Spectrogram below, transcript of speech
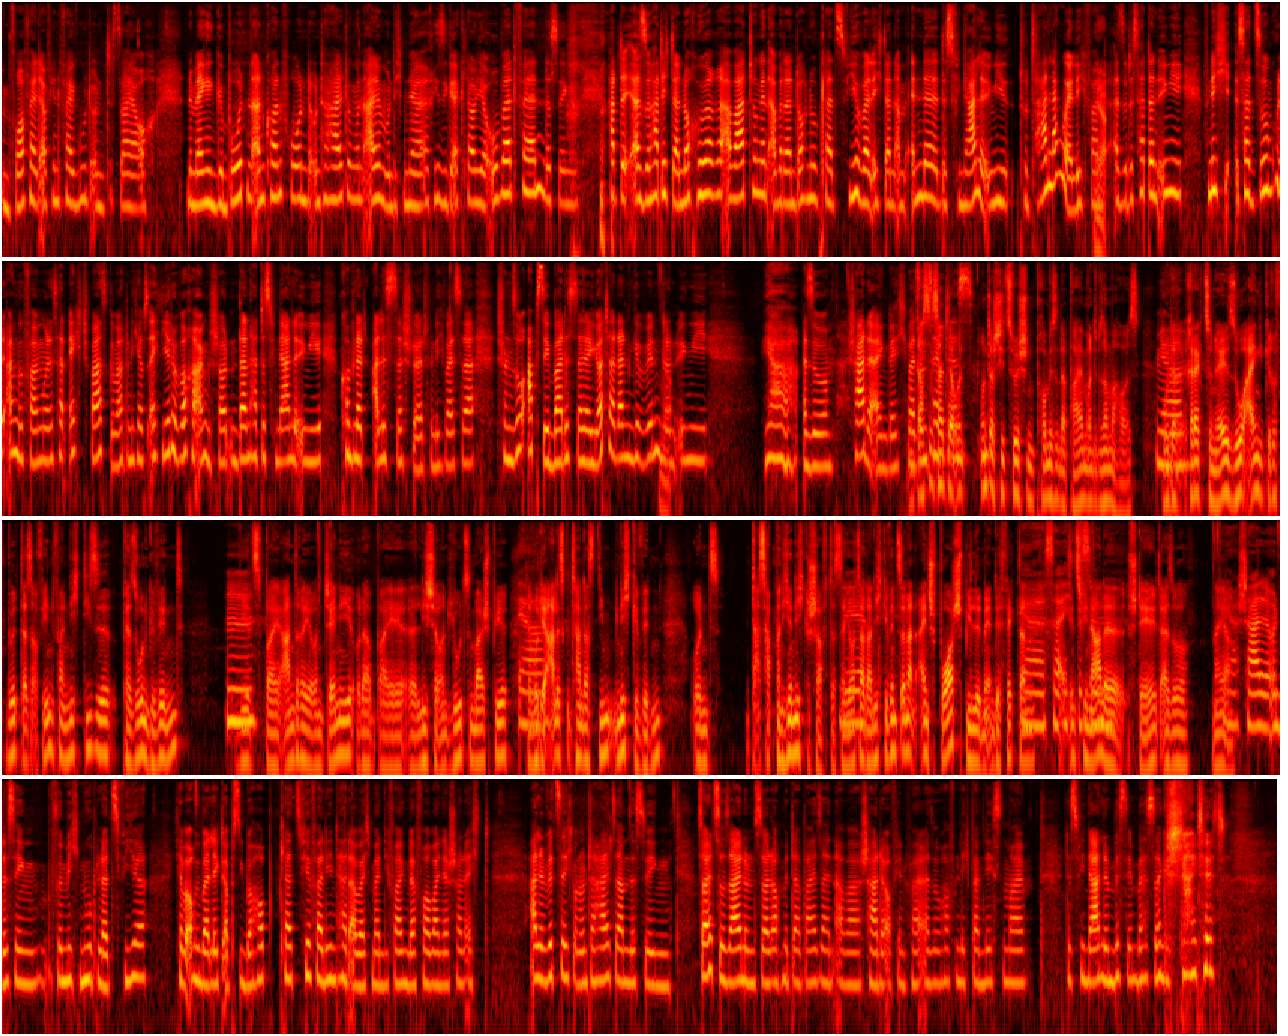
im Vorfeld auf jeden Fall gut und es war ja auch eine Menge geboten an Konfro und Unterhaltung und allem und ich bin ja riesiger Claudia Obert-Fan, deswegen hatte, also hatte ich da noch höhere Erwartungen, aber dann doch nur Platz vier, weil ich dann am Ende das Finale irgendwie total langweilig fand. Ja. Also das hat dann irgendwie, finde ich, es hat so gut angefangen und es hat echt Spaß gemacht und ich habe es echt jede Woche angeschaut und dann hat das Finale irgendwie komplett alles zerstört, finde ich, weil es war schon so absehbar, dass da der Jota dann gewinnt ja. und irgendwie ja, also schade eigentlich. Weil das ist halt der Unterschied zwischen Promis und der Palme und dem Sommerhaus. Ja. Wo da redaktionell so eingegriffen wird, dass auf jeden Fall nicht diese Person gewinnt, mhm. wie jetzt bei Andre und Jenny oder bei äh, Lisha und Lou zum Beispiel. Ja. Da wurde ja alles getan, dass die nicht gewinnen. Und das hat man hier nicht geschafft, dass der Nee. Jota da nicht gewinnt, sondern ein Sportspiel im Endeffekt dann ja, ins Finale stellt. Also, naja. Ja, schade. Und deswegen für mich nur Platz 4. Ich habe auch überlegt, ob es überhaupt Platz 4 verdient hat, aber ich meine, die Folgen davor waren ja schon echt alle witzig und unterhaltsam, deswegen soll es so sein und es soll auch mit dabei sein, aber schade auf jeden Fall. Also hoffentlich beim nächsten Mal das Finale ein bisschen besser gestaltet.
